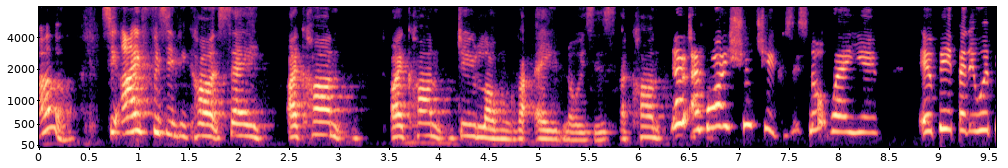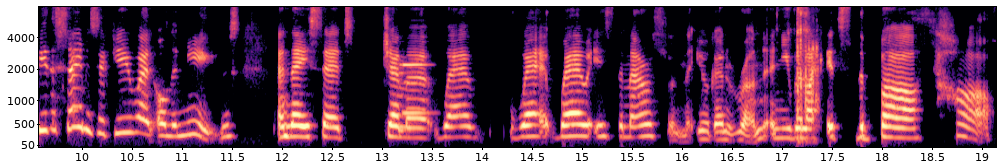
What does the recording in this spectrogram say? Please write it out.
Oh, see, I physically can't say. I can't. I can't do long a noises. I can't. No, and why should you? Because it's not where you. It would be, but it would be the same as if you went on the news and they said, Gemma, where, where, where is the marathon that you're going to run? And you were like, it's the Bath half.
